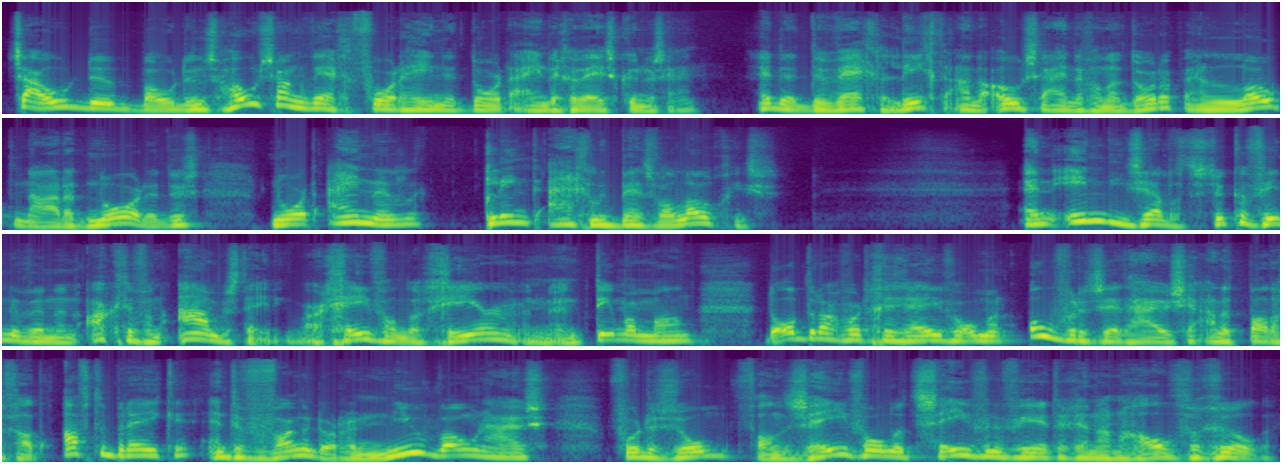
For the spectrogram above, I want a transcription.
Zou de Bodens Hoosangweg voorheen het Noordeinde geweest kunnen zijn? De, de weg ligt aan de oostzijde van het dorp en loopt naar het noorden. Dus Noordeindelijk klinkt eigenlijk best wel logisch. En in diezelfde stukken vinden we een akte van aanbesteding, waar G. van der Geer, een, timmerman, de opdracht wordt gegeven om een overzet huisje aan het paddengat af te breken en te vervangen door een nieuw woonhuis voor de som van 747,5 gulden.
